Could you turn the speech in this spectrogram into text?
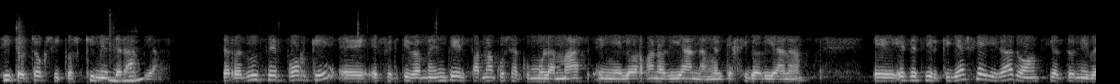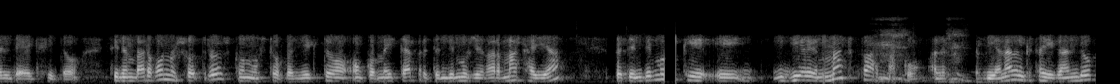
citotóxicos, quimioterapia. Se reduce porque eh, efectivamente el fármaco se acumula más en el órgano diana, en el tejido diana. Eh, es decir, que ya se ha llegado a un cierto nivel de éxito. Sin embargo, nosotros con nuestro proyecto Oncometa pretendemos llegar más allá, pretendemos que eh, llegue más fármaco a la diana del que está llegando,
